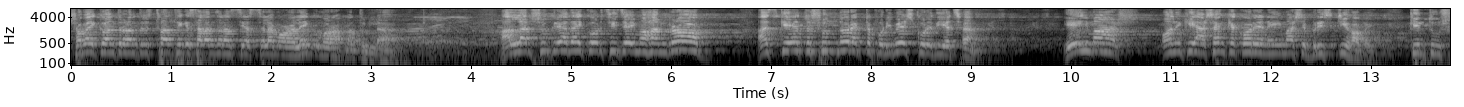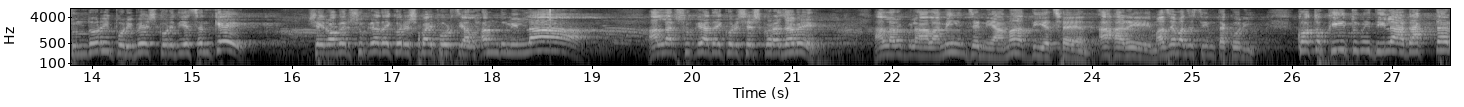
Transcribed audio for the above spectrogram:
সবাইকে অন্তর অন্তরস্থল থেকে সালাম জানাচ্ছি। আসসালামু আলাইকুম রহমতুল্লাহ। আল্লাহর শুক্রিয়া আদায় করছি যে মহান রব আজকে এত সুন্দর একটা পরিবেশ করে দিয়েছেন। এই মাস অনেকেই আশঙ্কা করেন এই মাসে বৃষ্টি হবে। কিন্তু সুন্দরই পরিবেশ করে দিয়েছেন কে? সেই রবের শুক্রিয়া আদায় করে সবাই পড়ছি, আলহামদুলিল্লাহ। আল্লাহর শুক্রিয়া আদায় করে শেষ করা যাবে? আল্লাহ রবুল্লা আলমিন যে নিয়ামাত দিয়েছেন। আহারে, মাঝে মাঝে চিন্তা করি, কত কি তুমি দিলা? ডাক্তার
